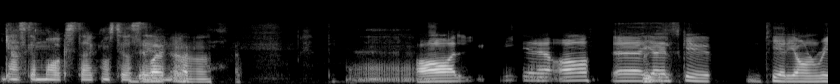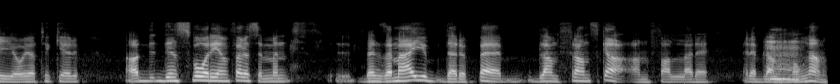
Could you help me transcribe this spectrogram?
Ganska magstarkt måste jag säga. Ja, ja, jag älskar ju Thierry Henry och jag tycker ja, det är en svår jämförelse men Benzema är ju där uppe bland franska anfallare, eller bland mm. många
